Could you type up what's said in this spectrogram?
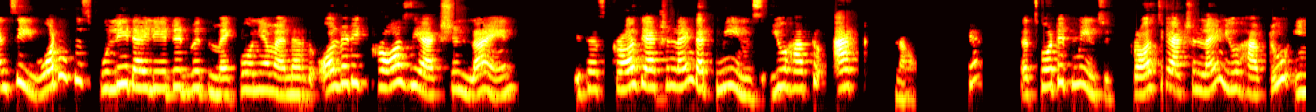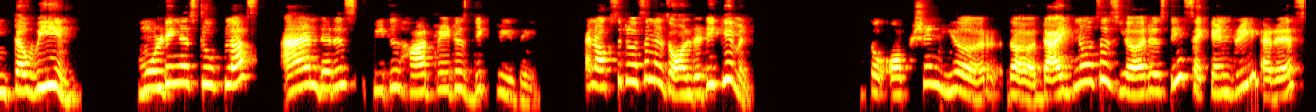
And see what is this fully dilated with meconium and has already crossed the action line. It has crossed the action line. That means you have to act now. Okay? That's what it means. It crossed the action line, you have to intervene. Molding is 2 plus and there is fetal heart rate is decreasing. And oxytocin is already given. So option here, the diagnosis here is the secondary arrest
